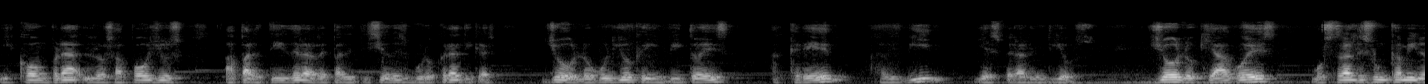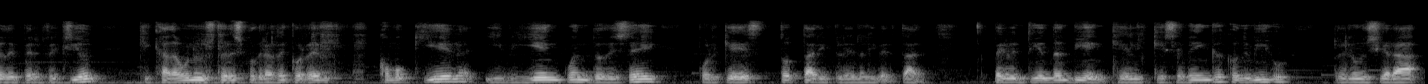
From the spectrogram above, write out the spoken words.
y compra los apoyos a partir de las reparticiones burocráticas. Yo lo único que invito es a creer, a vivir y a esperar en Dios. Yo lo que hago es mostrarles un camino de perfección que cada uno de ustedes podrá recorrer como quiera y bien cuando desee, porque es total y plena libertad. Pero entiendan bien que el que se venga conmigo renunciará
